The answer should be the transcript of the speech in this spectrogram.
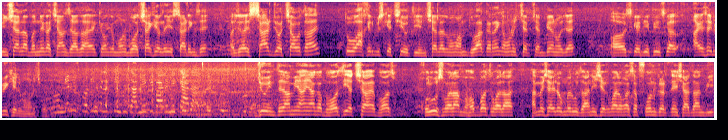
इंशाल्लाह बनने का चांस ज़्यादा है क्योंकि मोहन बहुत अच्छा खेल रही है स्टार्टिंग से। और जो स्टार्ट जो अच्छा होता है तो आखिर भी इसकी अच्छी होती है। इंशाल्लाह तो हम दुआ कर रहे हैं कि मोहन चैम्पियन हो जाए और इसके लिए फिर इसका आईएसएल भी खेले मोहन स्पोर्टिंग के इंतजामिया के बारे में क्या राय है? जो इंतज़ामिया है यहाँ का बहुत ही अच्छा है बहुत खलूस वाला मोहब्बत वाला। हमेशा ये लोग मेरे को दानिश इकबाल वगैरह सब फ़ोन करते हैं शादान भी।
